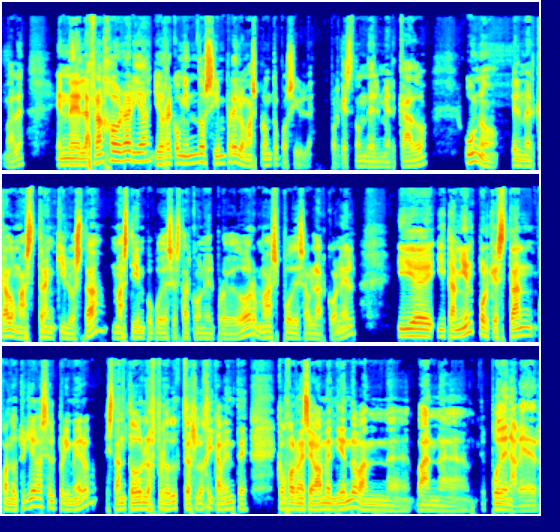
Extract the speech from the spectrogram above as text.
¿vale? En la franja horaria yo recomiendo siempre lo más pronto posible, porque es donde el mercado uno, el mercado más tranquilo está, más tiempo puedes estar con el proveedor, más puedes hablar con él. Y, eh, y, también porque están, cuando tú llegas el primero, están todos los productos, lógicamente, conforme se van vendiendo, van, eh, van, eh, pueden haber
